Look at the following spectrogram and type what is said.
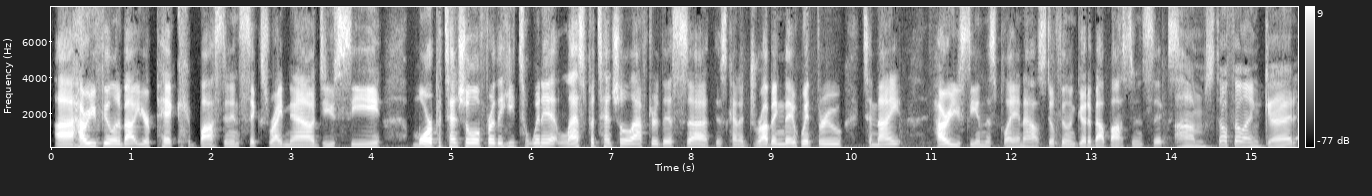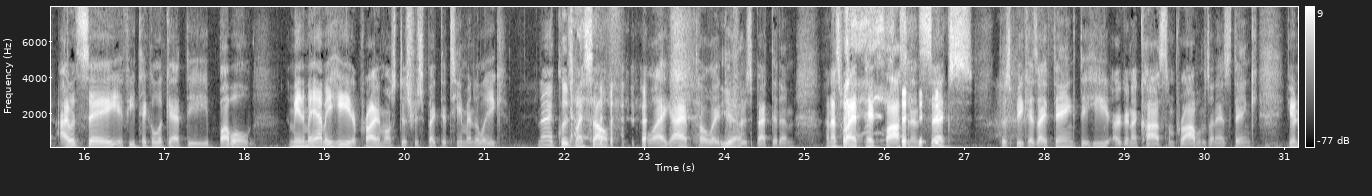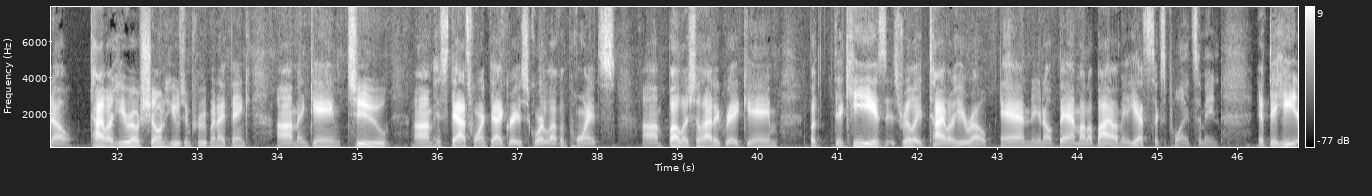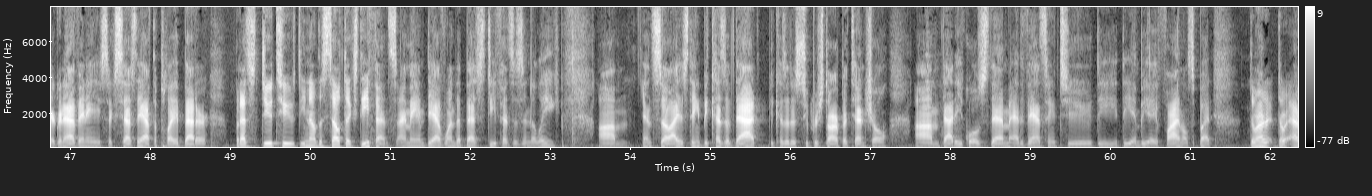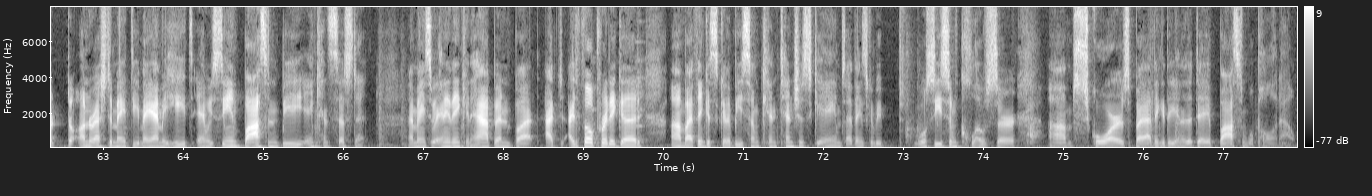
Uh, how are you feeling about your pick, Boston in six right now? Do you see more potential for the Heat to win it, less potential after this uh, this kind of drubbing they went through tonight? How are you seeing this playing out? Still feeling good about Boston in six? Um, still feeling good. I would say if you take a look at the bubble, I mean, the Miami Heat are probably the most disrespected team in the league. And that includes myself. like I've totally disrespected yeah. him, and that's why I picked Boston in six just because I think the Heat are going to cause some problems. And I just think, you know, Tyler Herro shown huge improvement, I think. Um, in game two, um, his stats weren't that great. He scored 11 points. Um, Butler still had a great game. But the key is, is really Tyler Herro and, you know, Bam Adebayo. I mean, he had six points. I mean, if the Heat are going to have any success, they have to play better. But that's due to you know the Celtics defense. I mean, they have one of the best defenses in the league, um, and so I just think because of that, because of the superstar potential, um, that equals them advancing to the the NBA Finals. But don't, don't, don't underestimate the Miami Heat, and we've seen Boston be inconsistent. I mean, so anything can happen, but I, I feel pretty good. Um, I think it's going to be some contentious games. I think it's going to be, we'll see some closer um, scores, but I think at the end of the day, Boston will pull it out.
